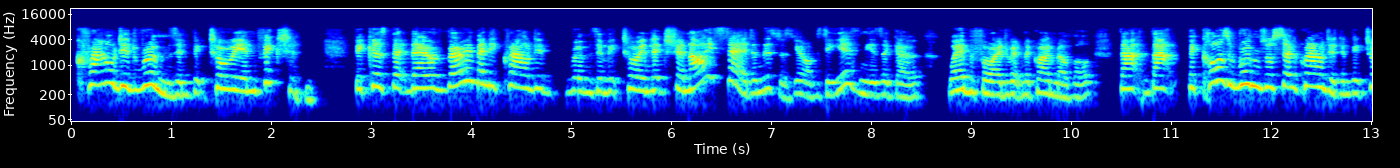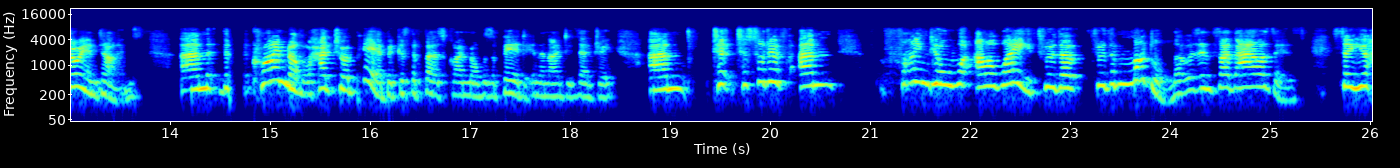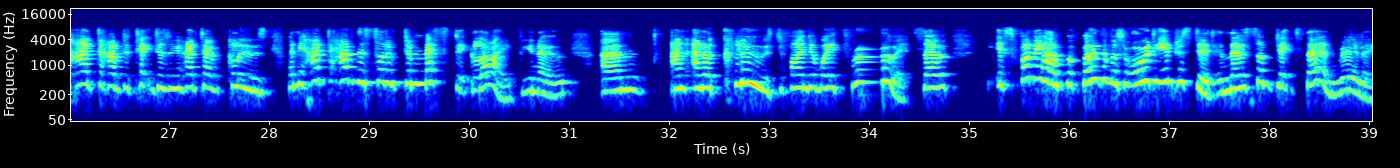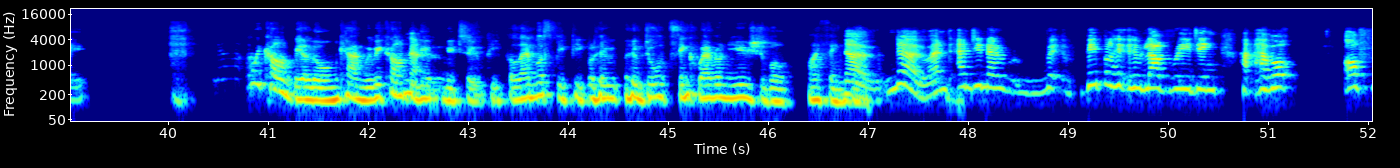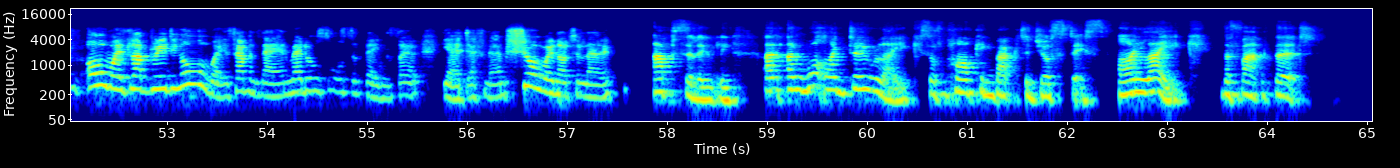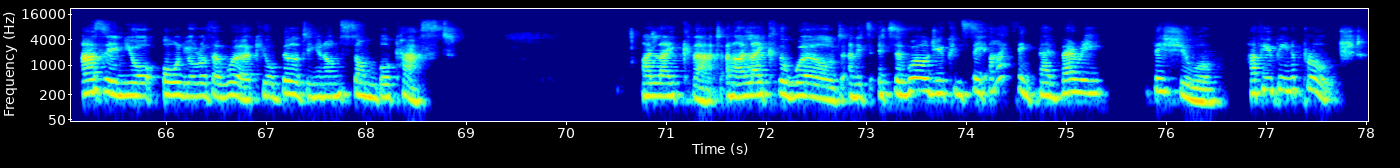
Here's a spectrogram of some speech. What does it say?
crowded rooms in Victorian fiction because there are very many crowded rooms in Victorian literature. And I said, and this was you know, obviously years and years ago, way before I'd written a crime novel, that that because rooms were so crowded in Victorian times, um, the crime novel had to appear because the first crime novels appeared in the 19th century um, to, to sort of um, find your our way through the through the muddle that was inside the houses. So you had to have detectives and you had to have clues and you had to have this sort of domestic life you know um and and a clues to find your way through it. So it's funny how but both of us were already interested in those subjects then really we can't be alone can we we can't no. be the only two people there must be people who who don't think we're unusual i think no no and and you know people who, who love reading have off, always loved reading, always, haven't they? And read all sorts of things. So, yeah, definitely. I'm sure we're not alone. Absolutely. And, and what I do like, sort of harking back to justice, I like the fact that, as in your all your other work, you're building an ensemble cast. I like that, and I like the world, and it's it's a world you can see. I think they're very visual. Have you been approached?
